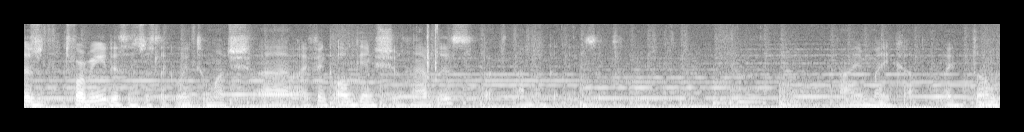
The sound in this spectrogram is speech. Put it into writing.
There's, for me, this is just like way too much. Uh, I think all games should have this, but I'm not gonna use it. Eye makeup. I don't.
